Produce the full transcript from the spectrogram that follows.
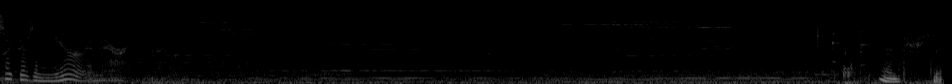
Looks like there's a mirror in there. Interesting.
